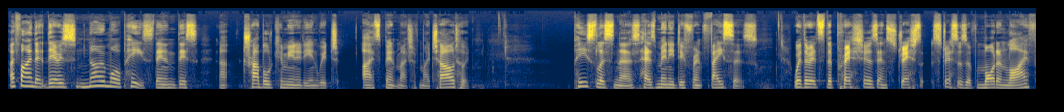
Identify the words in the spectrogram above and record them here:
I find that there is no more peace than this uh, troubled community in which I spent much of my childhood. Peacelessness has many different faces, whether it's the pressures and stress, stresses of modern life,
